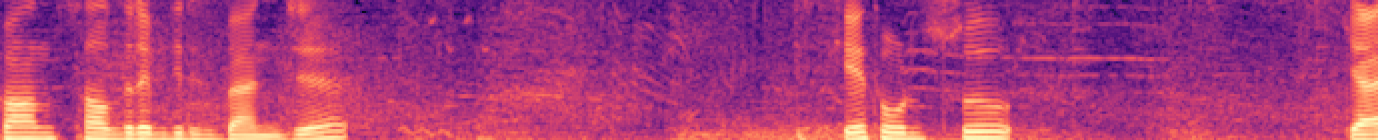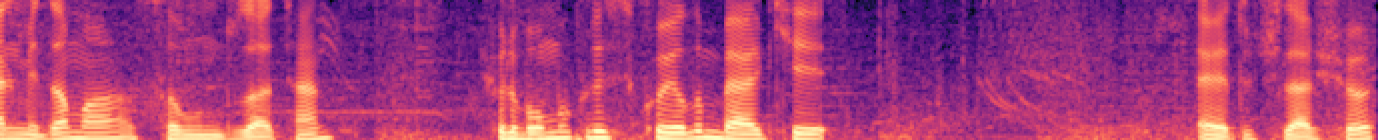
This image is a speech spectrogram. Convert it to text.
Şu an saldırabiliriz bence. İskelet ordusu gelmedi ama savundu zaten. Şöyle bomba kulesi koyalım belki. Evet üçler şör.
